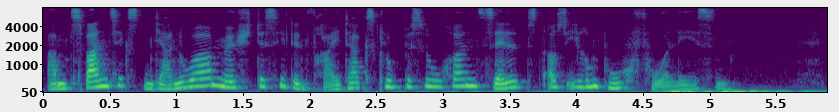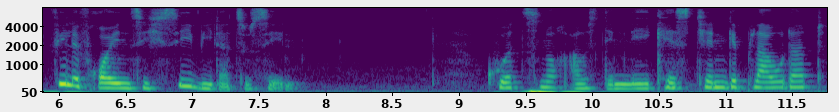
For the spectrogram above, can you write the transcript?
Am 20. Januar möchte sie den Freitagsclub-Besuchern selbst aus ihrem Buch vorlesen. Viele freuen sich, sie wiederzusehen. Kurz noch aus dem Nähkästchen geplaudert.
